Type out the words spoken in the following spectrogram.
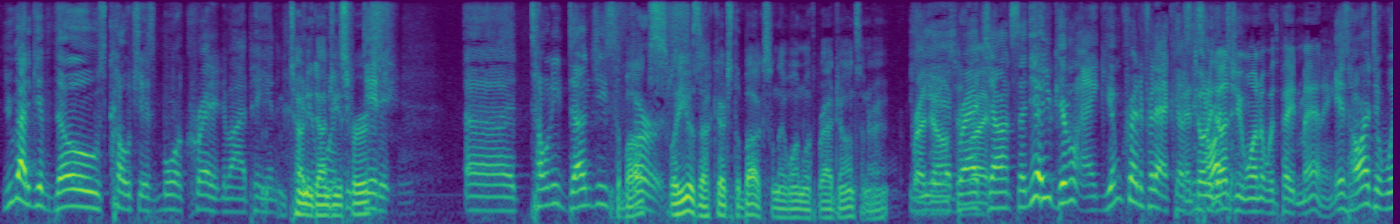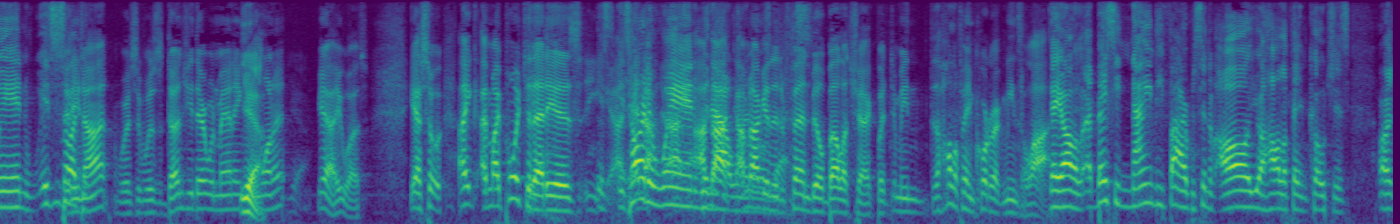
You got to give those coaches more credit, in my opinion. Tony than Dungy's who did first? it. Uh, Tony Dungy's The Bucks. first. Well, he was a coach of the Bucks when they won with Brad Johnson, right? Brad yeah, Johnson, Brad right. Johnson. Yeah, you give him uh, give him credit for that because and Tony hard Dungy to- won it with Peyton Manning. It's hard to win. It's just Did hard he to, not? Was it was Dungy there when Manning Yeah. won it? Yeah, he was. Yeah, so I, I- my point to that is It's- it's hard to I- win I'm without Not, I'm not going to defend Bill Belichick, but I mean the Hall of Fame quarterback means a lot. They all uh, basically ninety five percent of all your Hall of Fame coaches are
